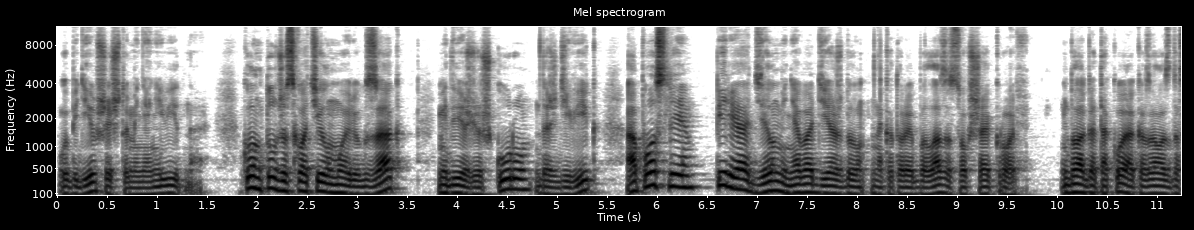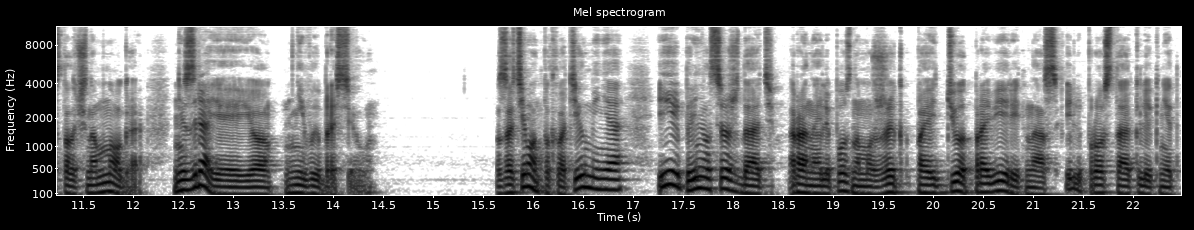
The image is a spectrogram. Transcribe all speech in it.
убедившись, что меня не видно. Клон тут же схватил мой рюкзак, медвежью шкуру, дождевик, а после переодел меня в одежду, на которой была засохшая кровь. Благо, такое оказалось достаточно много. Не зря я ее не выбросил. Затем он подхватил меня и принялся ждать. Рано или поздно мужик пойдет проверить нас или просто окликнет.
